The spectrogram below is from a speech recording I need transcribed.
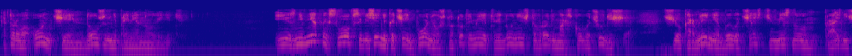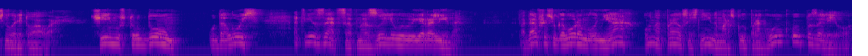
которого он, Чейн, должен непременно увидеть. И из невнятных слов собеседника Чейн понял, что тот имеет в виду нечто вроде морского чудища, чье кормление было частью местного праздничного ритуала. Чейну с трудом удалось отвязаться от назойливого Яролина. Подавшись уговором Ланиах, он отправился с ней на морскую прогулку по заливу.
